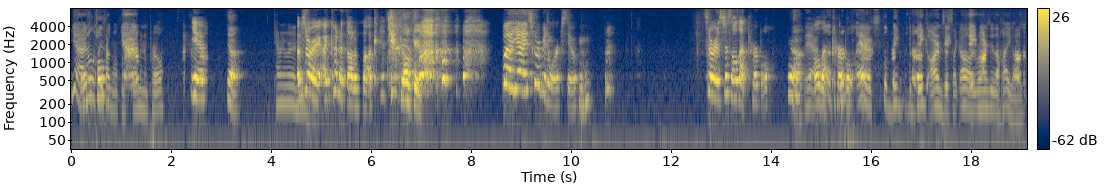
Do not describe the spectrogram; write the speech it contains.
Yeah, what I know it what you're talking about from Diamond and Pearl. Yeah. Yeah. Can't remember. I'm name. sorry, I kind of thought of Buck. Okay. but yeah, Scorpion works too. Mhm. Sorry, it's just all that purple. Yeah. Yeah, all that well, it's the purple Oh, hair. it's the big, the big arms. It's like, oh, it reminds you of the Hy-Gogg.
